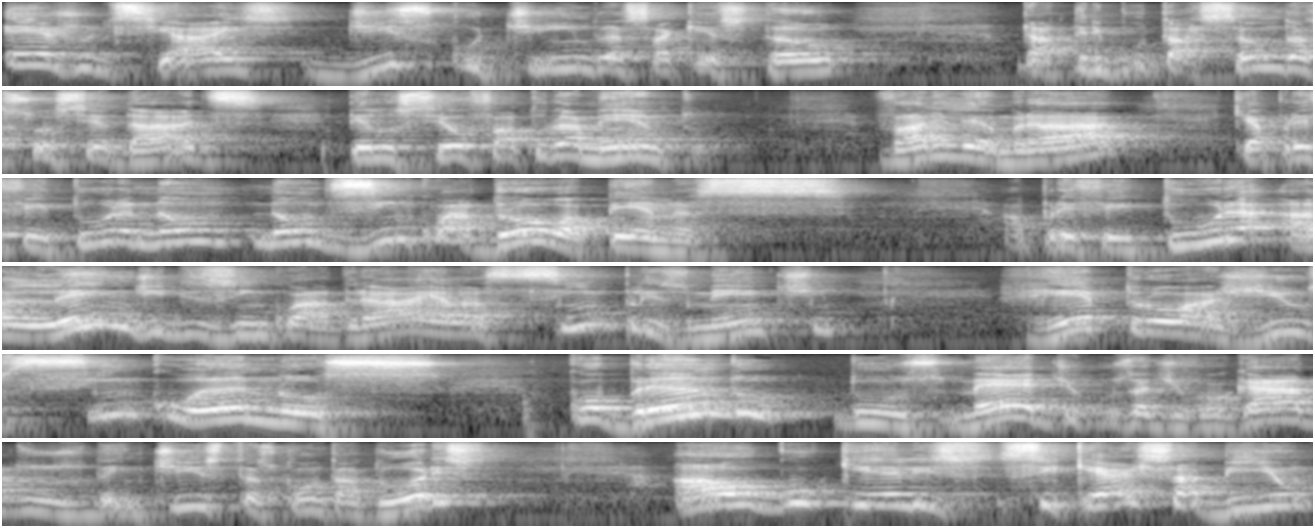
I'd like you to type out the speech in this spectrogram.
e judiciais discutindo essa questão da tributação das sociedades pelo seu faturamento. Vale lembrar que a prefeitura não, não desenquadrou apenas. A prefeitura, além de desenquadrar, ela simplesmente retroagiu cinco anos, cobrando dos médicos, advogados, dentistas, contadores, algo que eles sequer sabiam,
